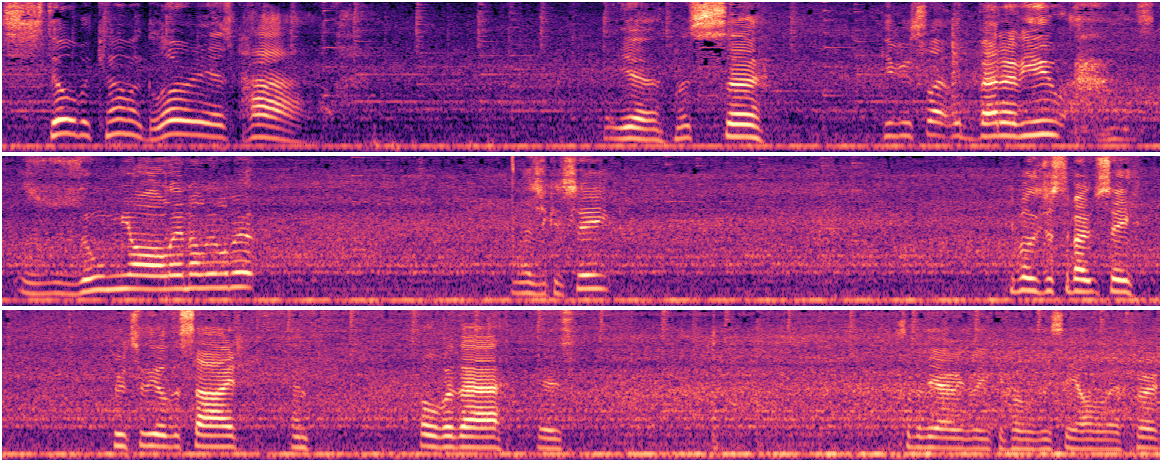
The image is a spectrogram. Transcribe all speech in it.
still become a glorious pile but yeah let's uh, give you a slightly better view. Let's zoom you all in a little bit. As you can see you probably just about see through to the other side and over there is some of the areas where you can probably see all the way through.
